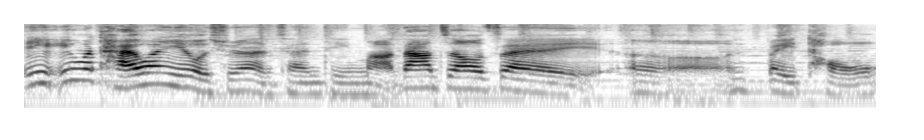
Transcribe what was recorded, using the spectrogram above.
因因为台湾也有旋转餐厅嘛，大家知道在呃北投。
